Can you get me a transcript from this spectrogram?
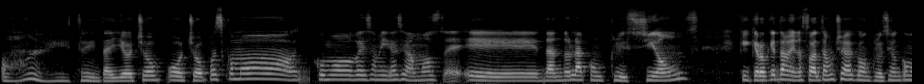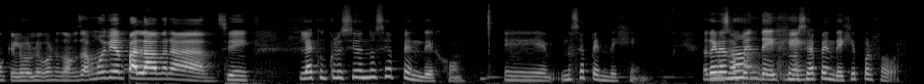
Ay, 38, 8. Pues, como cómo ves, amiga, si vamos eh, eh, dando la conclusión? Que creo que también nos falta mucho de conclusión, como que luego, luego nos vamos a... Muy bien, palabra. Sí. La conclusión, no sea pendejo. Eh, no sea pendeje. No No creas, sea pendeje. No sea pendeje, por favor.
